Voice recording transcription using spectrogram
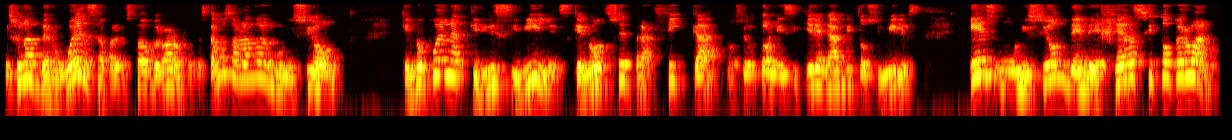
Es una vergüenza para el Estado peruano, porque estamos hablando de munición que no pueden adquirir civiles, que no se trafica, ¿no es cierto?, ni siquiera en ámbitos civiles. Es munición del ejército peruano,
